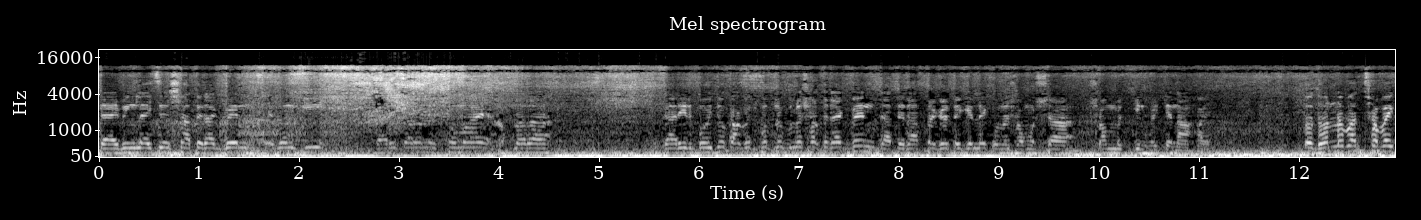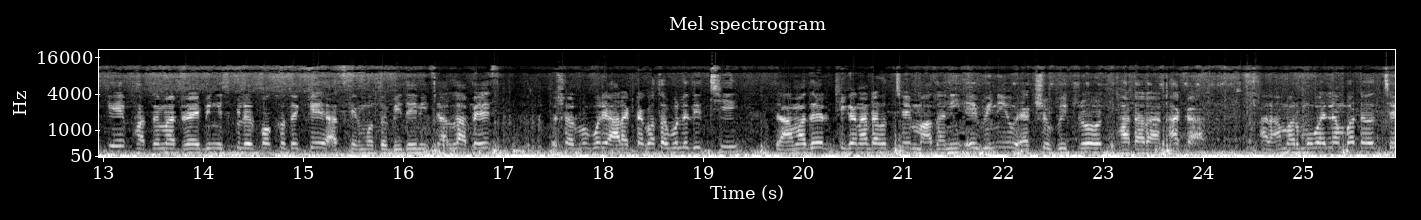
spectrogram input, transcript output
ড্রাইভিং লাইসেন্স সাথে রাখবেন এবং কি গাড়ি চালানোর সময় আপনারা গাড়ির বৈধ কাগজপত্রগুলো সাথে রাখবেন যাতে রাস্তাঘাটে গেলে কোনো সমস্যা সম্মুখীন হইতে না হয়। তো ধন্যবাদ সবাইকে। ফাতেমা ড্রাইভিং স্কুলের পক্ষ থেকে আজকের মতো বিদায় নিচ্ছে। আল্লাহ হাফেজ। তো সর্বোপরি আর একটা কথা বলে দিচ্ছি যে আমাদের ঠিকানাটা হচ্ছে মাদানি এভিনিউ একশো ফিট রোড, ভাটারা, ঢাকা। আর আমার মোবাইল নাম্বারটা হচ্ছে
